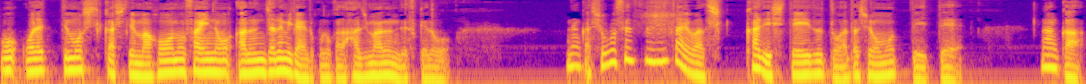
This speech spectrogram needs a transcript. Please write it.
お、俺ってもしかして魔法の才能あるんじゃねみたいなところから始まるんですけど、なんか小説自体はしっかりしていると私は思っていて、なんか、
